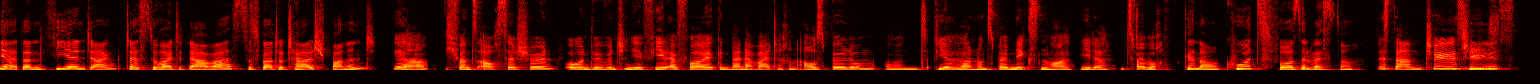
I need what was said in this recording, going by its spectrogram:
ja, dann vielen Dank, dass du heute da warst. Das war total spannend. Ja, ich fand es auch sehr schön und wir wünschen dir viel Erfolg in deiner weiteren Ausbildung und wir hören uns beim nächsten Mal wieder in zwei Wochen. Genau, kurz vor Silvester. Bis dann. Tschüss. Tschüss.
